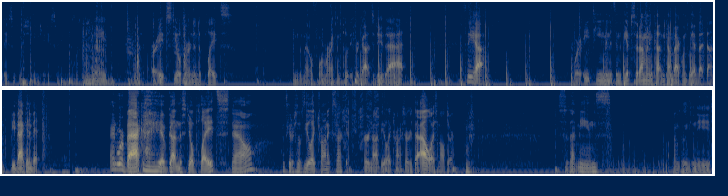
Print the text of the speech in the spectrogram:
Basic machine casing. We're gonna need our eight steel turned into plates in the metal former. I completely forgot to do that. So yeah. We're 18 minutes into the episode. I'm going to cut and come back once we have that done. Be back in a bit. And we're back. I have gotten the steel plates. Now, let's get ourselves the electronic circuit. Or not the electronic circuit, the alloy smelter. so that means I'm going to need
